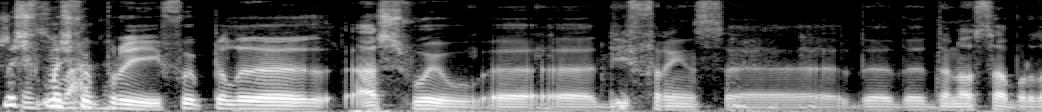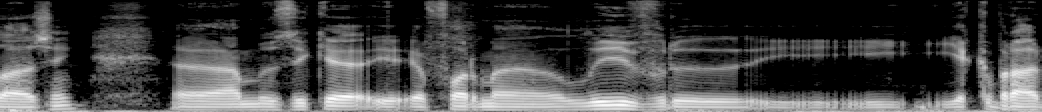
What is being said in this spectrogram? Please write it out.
Mas, mas, foi por aí, foi pela, acho eu, a, a diferença da, da nossa abordagem à música, a forma livre e, e, a quebrar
